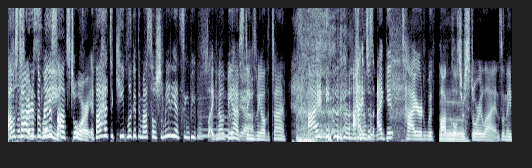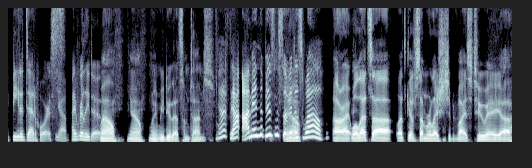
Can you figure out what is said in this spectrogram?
I was supposed to go tired of the sleep. Renaissance tour. If I had to keep looking through my social media and seeing people like, you know, BeyHive Yeah. stings me all the time. I I just I get tired with pop culture Uh. storylines when they beat a dead horse. Yeah. I really do. Well, yeah, we, we do that sometimes. yeah, yeah, I'm in the business of it as well. All right. Well, let's uh let's give some relationship advice to a uh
